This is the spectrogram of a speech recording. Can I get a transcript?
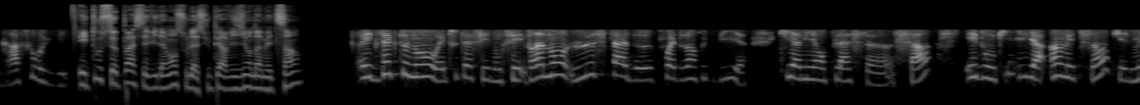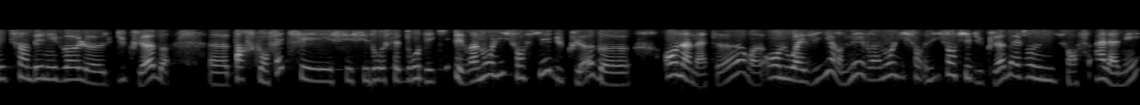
grâce au rugby. Et tout se passe évidemment sous la supervision d'un médecin? Exactement, ouais, tout à fait. Donc c'est vraiment le stade Poitvin Rugby qui a mis en place euh, ça. Et donc il y a un médecin qui est le médecin bénévole euh, du club, euh, parce qu'en fait c'est, cette drôle d'équipe est vraiment licenciée du club en amateur, en loisir, mais vraiment licenciée du club. Elles ont une licence à l'année.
